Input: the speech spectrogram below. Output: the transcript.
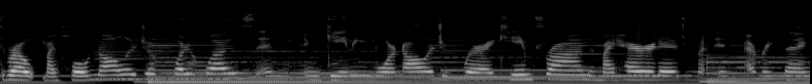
throughout my whole knowledge of what it was and, and gaining more knowledge of where I came from and my heritage and, everything.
